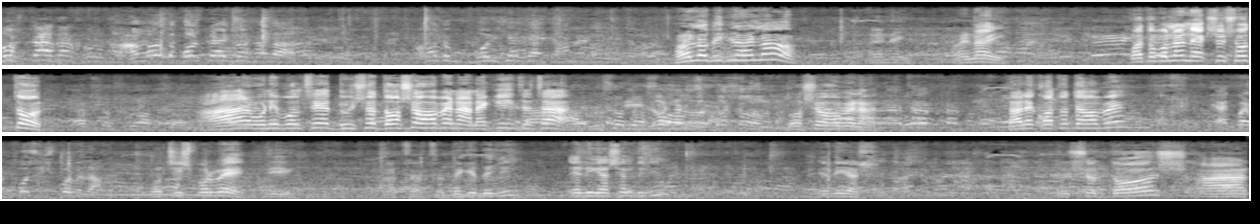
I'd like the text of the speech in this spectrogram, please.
দশটা হাজার খরচ আছে। তো খরচ প্রায় দশ হাজার। আমার তো বরিশাল যাইতে আমরা হলো বিক্রি হলো? হয় নাই। কত বললেন? একশো সত্তর। আর উনি বলছে দুইশো দশও হবে না নাকি চাচা? দুশো দশও হবে না। তাহলে কততে হবে? একবার পঁচিশ পড়বে দাম। পঁচিশ পড়বে? জি। আচ্ছা আচ্ছা দেখি দেখি। এদিকে আসেন দেখি। এদিকে আসেন। দুশো দশ আর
